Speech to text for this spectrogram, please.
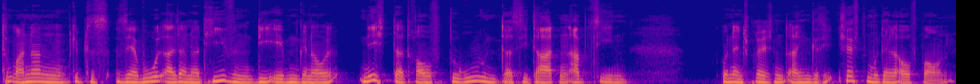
zum anderen gibt es sehr wohl Alternativen, die eben genau nicht darauf beruhen, dass sie Daten abziehen und entsprechend ein Geschäftsmodell aufbauen.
